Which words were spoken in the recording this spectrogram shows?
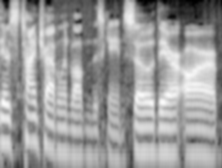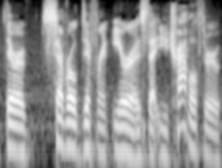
there's time travel involved in this game, so there are there are several different eras that you travel through.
